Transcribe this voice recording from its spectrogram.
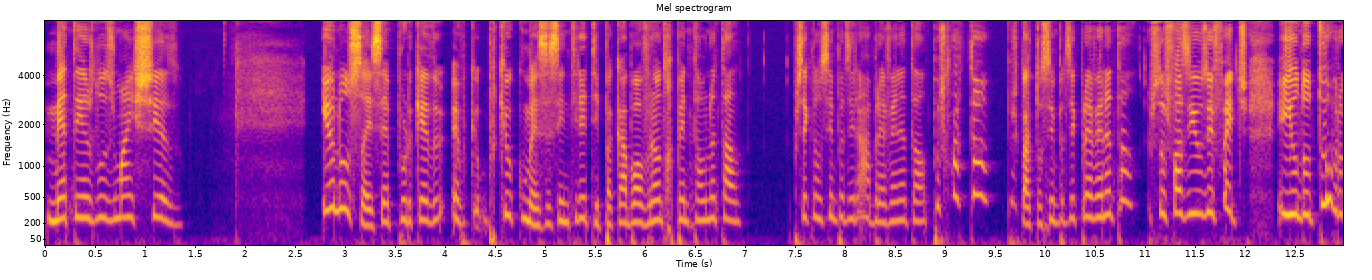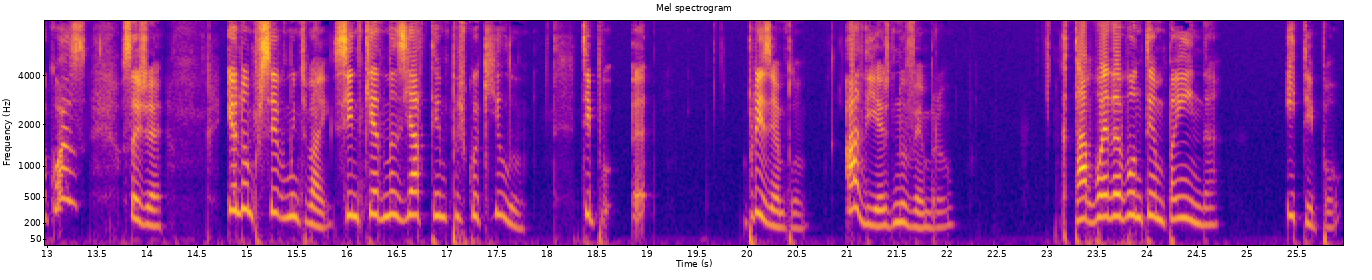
metem as luzes mais cedo. Eu não sei se é porque, é, do, é porque, porque, eu começo a sentir, é tipo, acaba o verão, de repente está o Natal. Por isso é que estão sempre a dizer, ah, breve é Natal. Pois claro que estão. Pois claro que estão sempre a dizer que breve é Natal. As pessoas fazem os efeitos em 1 de outubro, quase. Ou seja, eu não percebo muito bem. Sinto que é demasiado tempo com aquilo. Tipo, por exemplo, há dias de novembro que está bué da bom tempo ainda. E tipo,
